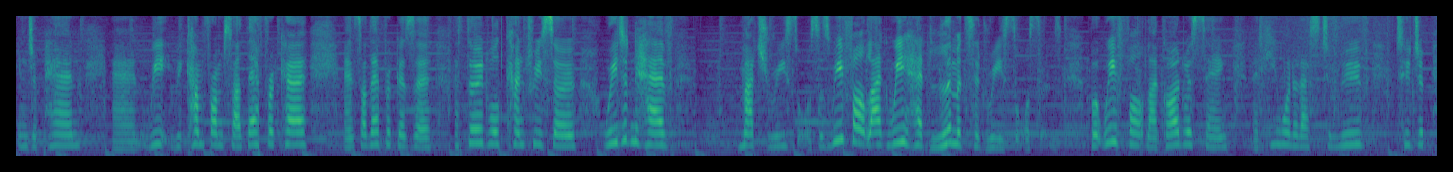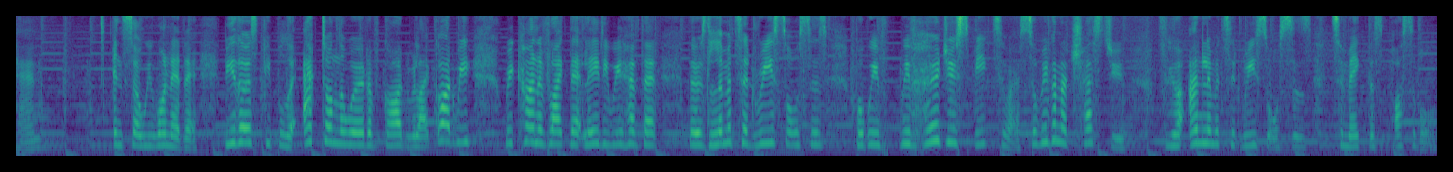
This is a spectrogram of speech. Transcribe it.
in Japan. And we, we come from South Africa, and South Africa is a, a third world country, so we didn't have much resources. We felt like we had limited resources, but we felt like God was saying that He wanted us to move to Japan and so we wanted to be those people who act on the word of God. We're like, God, we we kind of like that lady. We have that those limited resources, but we've we've heard you speak to us. So we're going to trust you for your unlimited resources to make this possible.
